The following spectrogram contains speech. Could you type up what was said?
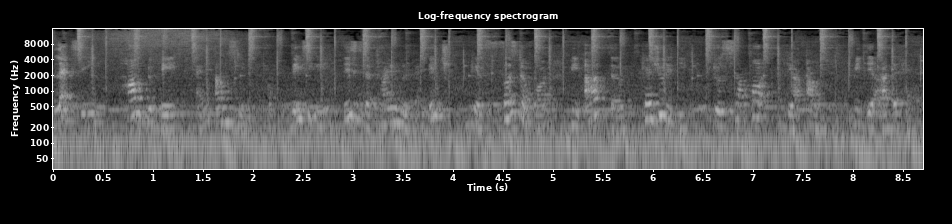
Let's see how to make an arm sling. Basically, this is a triangle bandage. Okay, first of all, we ask the casualty to support their arm with their other hand.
